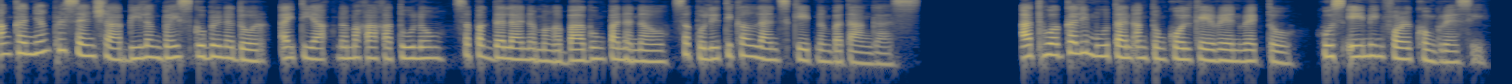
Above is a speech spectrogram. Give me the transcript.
Ang kanyang presensya bilang vice gobernador ay tiyak na makakatulong sa pagdala ng mga bagong pananaw sa political landscape ng Batangas. At huwag kalimutan ang tungkol kay Ren Recto, who's aiming for Congressy.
